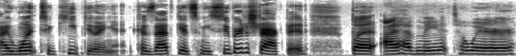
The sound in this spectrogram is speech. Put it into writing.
I want to keep doing it because that gets me super distracted, but I have made it to where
